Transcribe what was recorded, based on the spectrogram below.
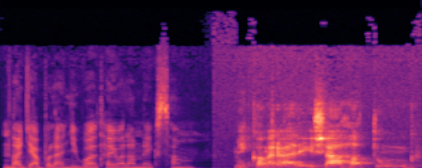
nagyjából ennyi volt, ha jól emlékszem. Még kamera elé is állhattunk,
